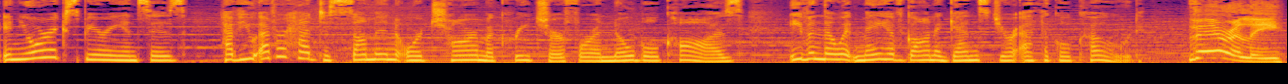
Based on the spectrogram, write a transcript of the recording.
in your experiences, have you ever had to summon or charm a creature for a noble cause, even though it may have gone against your ethical code? Verily,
